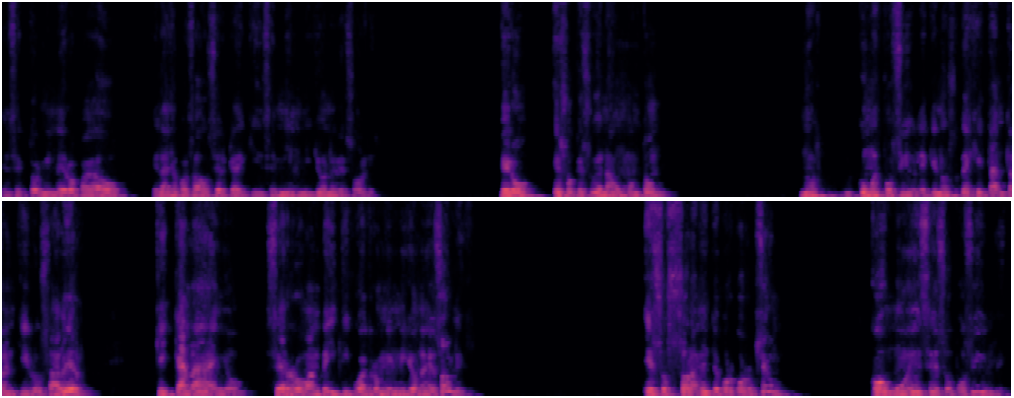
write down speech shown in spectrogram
el sector minero ha pagado el año pasado cerca de 15 mil millones de soles. Pero eso que suena un montón, ¿cómo es posible que nos deje tan tranquilos saber que cada año se roban 24 mil millones de soles? Eso solamente por corrupción. ¿Cómo es eso posible?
